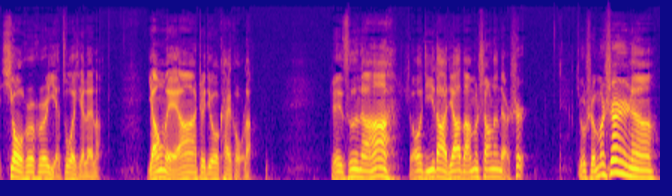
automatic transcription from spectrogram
笑呵呵也坐下来了。杨伟啊，这就开口了：“这次呢，啊，召集大家，咱们商量点事儿。就什么事儿呢？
